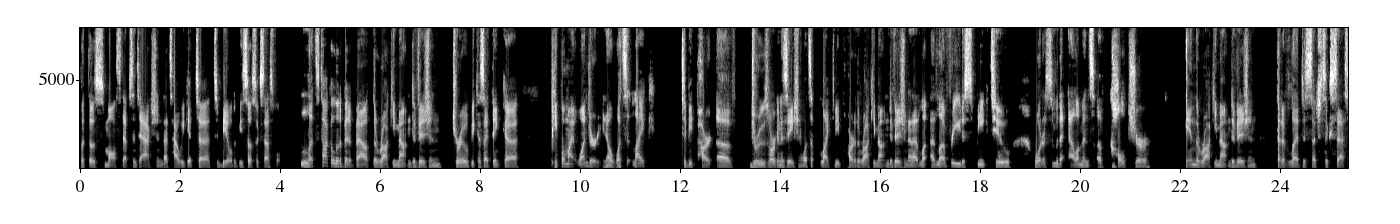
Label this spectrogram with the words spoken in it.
put those small steps into action, that's how we get to, to be able to be so successful. Let's talk a little bit about the Rocky Mountain Division, Drew, because I think uh, people might wonder, you know, what's it like to be part of Drew's organization? What's it like to be part of the Rocky Mountain Division? And I'd, lo- I'd love for you to speak to what are some of the elements of culture in the Rocky Mountain Division that have led to such success?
